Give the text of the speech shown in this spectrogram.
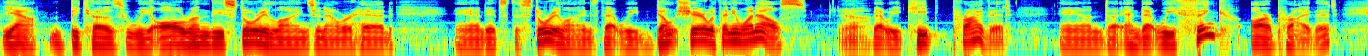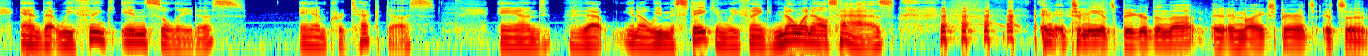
Yeah, because we all run these storylines in our head, and it's the storylines that we don't share with anyone else, Yeah. that we keep private, and uh, and that we think are private, and that we think insulate us and protect us, and that you know we mistakenly think no one else has. And to me, it's bigger than that. In my experience, it's a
